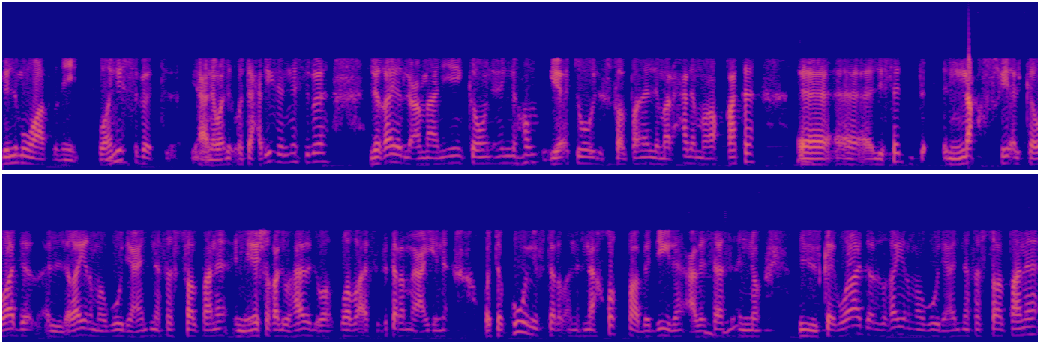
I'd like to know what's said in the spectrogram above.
للمواطنين. ونسبة يعني وتحديد النسبة لغير العمانيين كون إنهم يأتوا للسلطنة لمرحلة مؤقتة آه، آه، لسد النقص في الكوادر الغير موجودة عندنا في السلطنة إنه يشغلوا هذه الوظائف فتره معينة وتكون يفترض أن هناك خطة بديلة على أساس إنه الكوادر الغير موجودة عندنا في السلطنة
